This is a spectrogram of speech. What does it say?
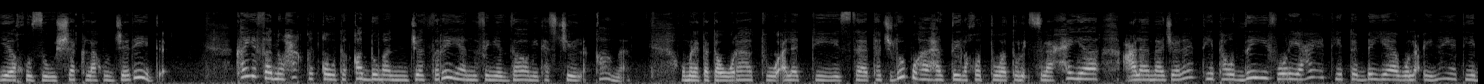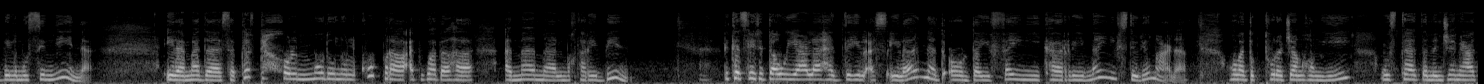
يأخذ شكله الجديد. كيف نحقق تقدما جذريا في نظام تسجيل الإقامة؟ ومن التطورات التي ستجلبها هذه الخطوة الإصلاحية على مجالات توظيف ورعاية الطبية والعناية بالمسنين إلى مدى ستفتح المدن الكبرى أبوابها أمام المغتربين؟ لتسليط الضوء على هذه الأسئلة ندعو ضيفين كريمين في استوديو معنا. هما الدكتورة جانغ هونغ يي أستاذة من جامعة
